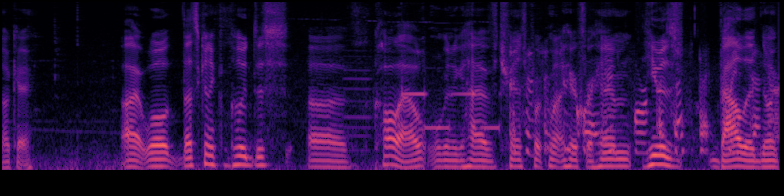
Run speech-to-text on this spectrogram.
Okay. Alright, well, that's gonna conclude this uh, call out. We're gonna have transport come out here for him. He was valid, no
